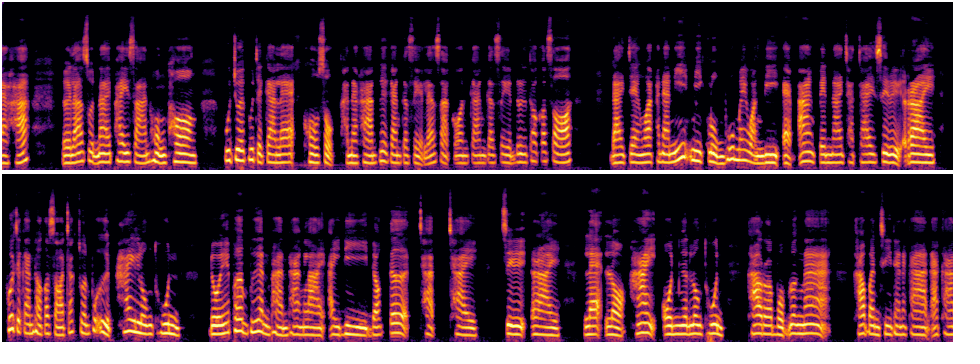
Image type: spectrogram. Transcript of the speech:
นะคะ โดยล่าสุดนายไพศาลหงทองผู้ช่วยผู้จัดการและโฆษกธนาคารเพื่อการเกษตรและสหกรณ์การเกษตรหรือทกส ได้แจ้งว่าขณะนี้มีกลุ่มผู้ไม่หวังดีแอบอ้างเป็นนายชัดชัยสิริไรผู้จัดการทกสชักชวนผู้อื่นให้ลงทุน โดยให้เพิ่มเพื่อนผ่านทางไลน์ไอดีดรชัดชัยสิริไรและหลอกให้โอนเงินลงทุน เข้าระบบล่วงหน้า เข้าบัญชีธนาคารอาคาร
